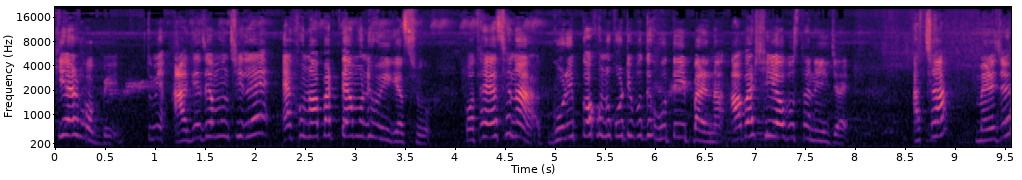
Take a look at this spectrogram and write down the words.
কি আর হবে? তুমি আগে যেমন ছিলে এখন আবার তেমনই হয়ে গেছো। কথায় আছে না গরিব কখনো কোটিপতি হতেই পারে না আবার সেই অবস্থা নিয়ে যায়। আচ্ছা ম্যানেজার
